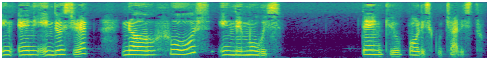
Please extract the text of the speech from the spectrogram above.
in any industry, no who's in the movies. Thank you por escuchar esto.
